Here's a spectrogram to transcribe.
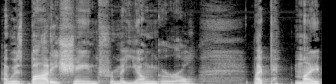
I was body shamed from a young girl. My, my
